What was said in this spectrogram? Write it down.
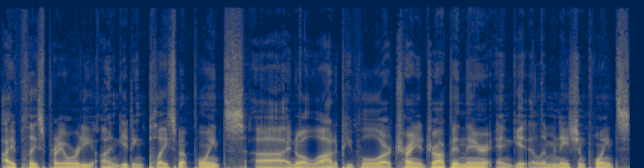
I place priority on getting placement points. Uh, I know a lot of people are trying to drop in there and get elimination points.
